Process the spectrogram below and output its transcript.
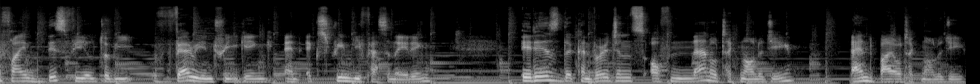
find this field to be very intriguing and extremely fascinating. It is the convergence of nanotechnology and biotechnology,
